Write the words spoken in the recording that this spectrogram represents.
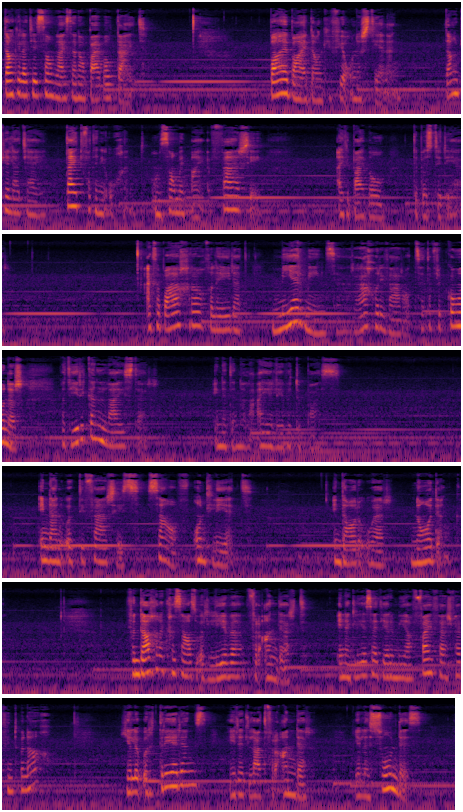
Dankie dat jy saam luister na Bybeltyd. Baie baie dankie vir jou ondersteuning. Dankie dat jy tyd vat in die oggend om saam met my 'n versie uit die Bybel te bestudeer. Ek sou baie graag wil hê dat meer mense reg oor die wêreld, Suid-Afrikaners, wat hierdie kan luister en dit in hulle eie lewe toepas en dan ook die versies self ontleed en daaroor nadink. Vandag gaan ek gesels oor lewe veranderd en ek lees uit Jeremia 5 vers 25. Julle oortredings het dit laat verander. Julle sondes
